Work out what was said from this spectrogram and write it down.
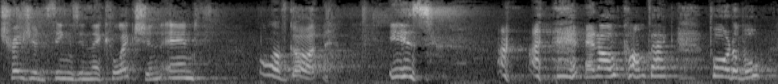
treasured things in their collection, and all I've got is an old Compaq portable.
